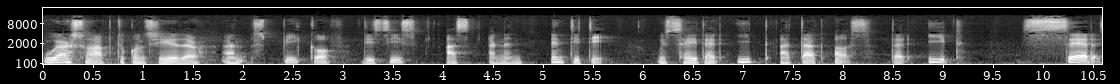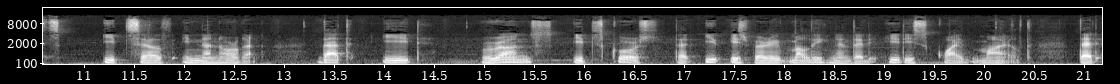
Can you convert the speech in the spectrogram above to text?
We are so apt to consider and speak of disease as an entity. We say that it attacks us, that it sets itself in an organ, that it runs its course, that it is very malignant, that it is quite mild, that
